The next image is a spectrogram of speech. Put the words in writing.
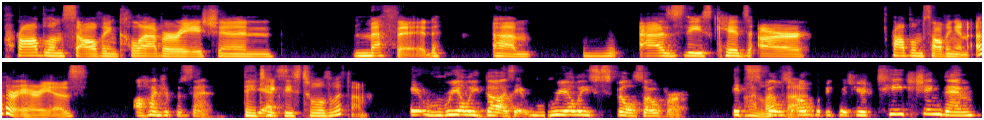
problem solving collaboration method, um, as these kids are problem solving in other areas, A hundred percent. they take these tools with them. It really does. It really spills over. It Oh, spills over because you're teaching them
